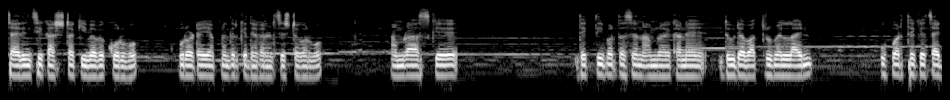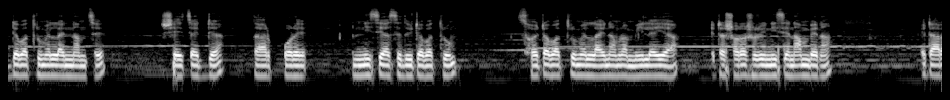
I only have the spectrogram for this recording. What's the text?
চার ইঞ্চি কাজটা কীভাবে করব, পুরোটাই আপনাদেরকে দেখানোর চেষ্টা করব। আমরা আজকে দেখতেই পারতেছেন, আমরা এখানে দুইটা বাথরুমের লাইন উপর থেকে চারটে বাথরুমের লাইন নামছে। সেই চারটা, তারপরে নিচে আছে দুইটা বাথরুম। ছয়টা বাথরুমের লাইন আমরা মিলাইয়া এটা সরাসরি নিচে নামবে না। এটা আর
